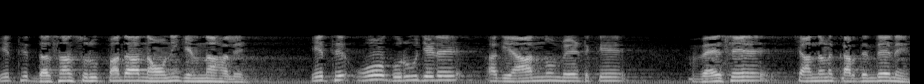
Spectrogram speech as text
ਇੱਥੇ ਦਸਾਂ ਸਰੂਪਾਂ ਦਾ ਨਾਂ ਨਹੀਂ ਗਿਣਨਾ ਹਲੇ। ਇੱਥੇ ਉਹ ਗੁਰੂ ਜਿਹੜੇ ਅਗਿਆਨ ਨੂੰ ਮੇਟ ਕੇ ਵੈਸੇ ਚਾਨਣ ਕਰ ਦਿੰਦੇ ਨੇ।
